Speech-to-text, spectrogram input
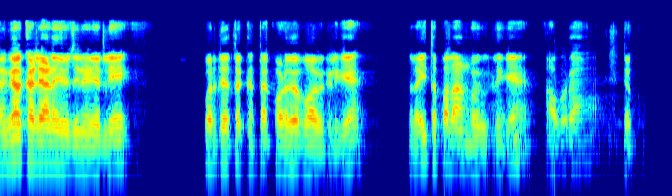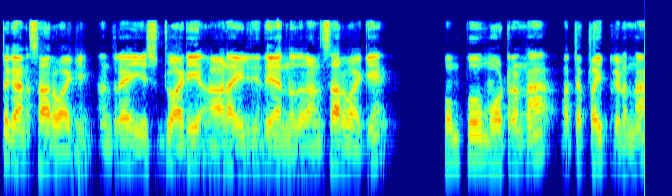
ಗಂಗಾ ಕಲ್ಯಾಣ ಯೋಜನೆಯಲ್ಲಿ ಬರೆದಿರ್ತಕ್ಕಂಥ ಕೊಳವೆ ಬಾವಿಗಳಿಗೆ, ರೈತ ಫಲಾನುಭವಿಗಳಿಗೆ ಅವರ ಡೆಪ್ತ್ಗೆ ಅನುಸಾರವಾಗಿ, ಅಂದರೆ ಎಷ್ಟು ಅಡಿ ಆಳ ಇಳಿದಿದೆ ಅನ್ನೋದರ ಅನುಸಾರವಾಗಿ ಪಂಪು, ಮೋಟ್ರನ್ನು ಮತ್ತು ಪೈಪ್ಗಳನ್ನು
